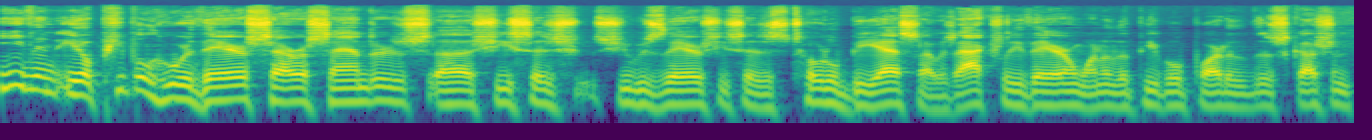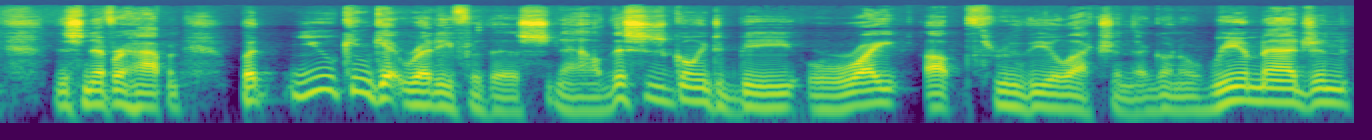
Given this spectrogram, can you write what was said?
Even you know people who were there sarah sanders uh, she says she was there. She says it's total bs i was actually there one of the people part of the discussion. This never happened. But you can get ready for this now. This is going to be right up through the election. They're going to reimagine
